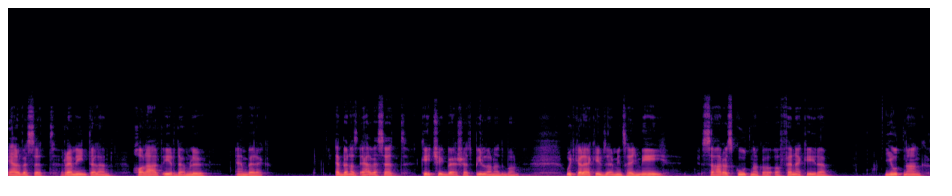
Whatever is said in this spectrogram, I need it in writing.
elveszett, reménytelen, halált érdemlő emberek. Ebben az elveszett, kétségbeesett pillanatban úgy kell elképzelni, mintha egy mély, száraz kútnak a, a fenekére jutnánk,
